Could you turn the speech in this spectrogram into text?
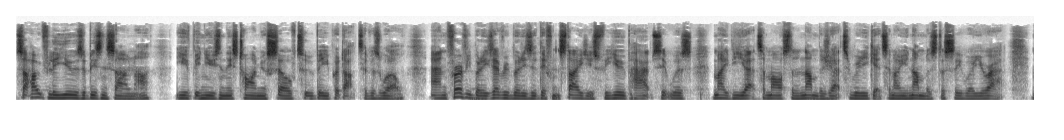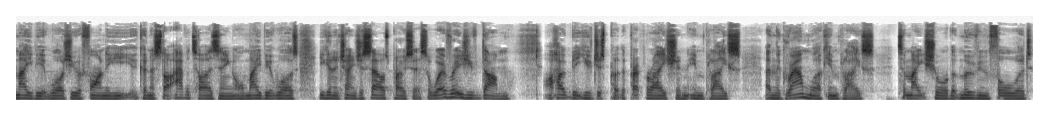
So hopefully you as a business owner, you've been using this time yourself to be productive as well. And for everybody's, everybody's at different stages. For you, perhaps it was maybe you had to master the numbers. You had to really get to know your numbers to see where you're at. Maybe it was you were finally going to start advertising, or maybe it was you're going to change your sales process, or whatever it is you've done. I hope that you've just put the preparation in place and the groundwork in place to make sure that moving forward,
